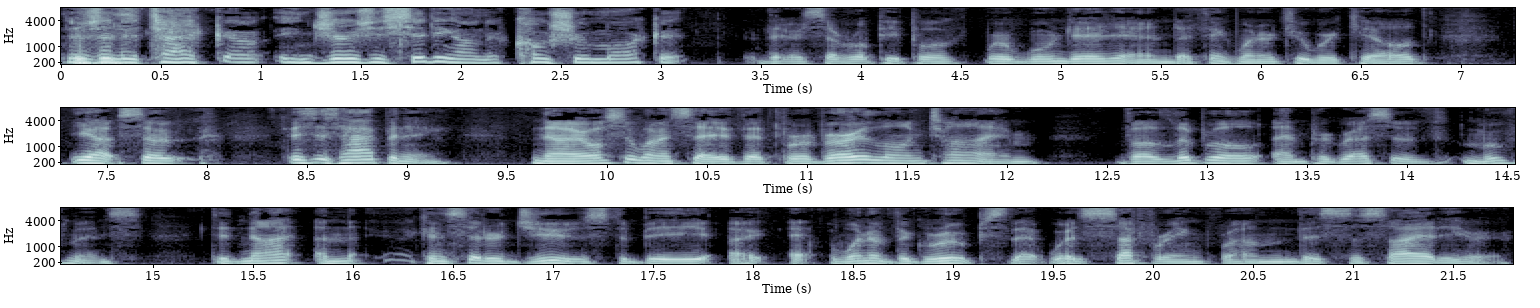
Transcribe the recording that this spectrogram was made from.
There's this an is, attack uh, in Jersey City on a kosher market. There are several people were wounded, and I think one or two were killed. Yeah, so this is happening. Now, I also want to say that for a very long time, the liberal and progressive movements did not um, consider Jews to be a, a, one of the groups that was suffering from this society. Or,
